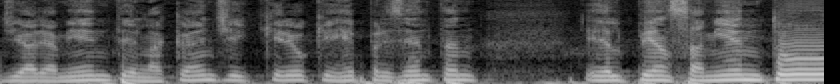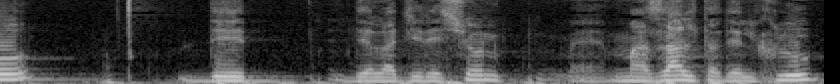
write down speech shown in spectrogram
diariamente en la cancha y creo que representan el pensamiento de, de la dirección eh, más alta del club.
